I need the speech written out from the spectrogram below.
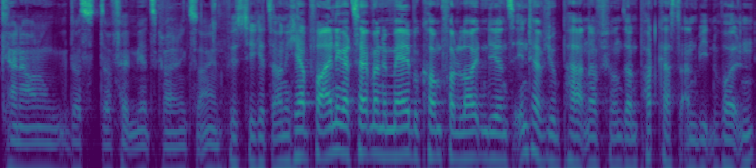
keine Ahnung, das, da fällt mir jetzt gerade nichts ein. Wüsste ich jetzt auch nicht. Ich habe vor einiger Zeit mal eine Mail bekommen von Leuten, die uns Interviewpartner für unseren Podcast anbieten wollten,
